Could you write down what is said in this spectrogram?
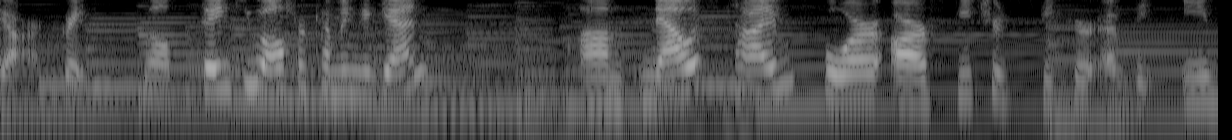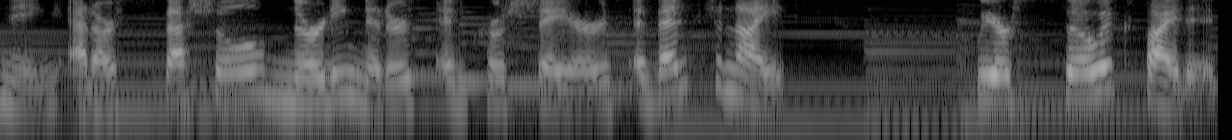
we are. Great. Well, thank you all for coming again. Um, now it's time for our featured speaker of the evening at our special Nerdy Knitters and Crocheters event tonight. We are so excited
